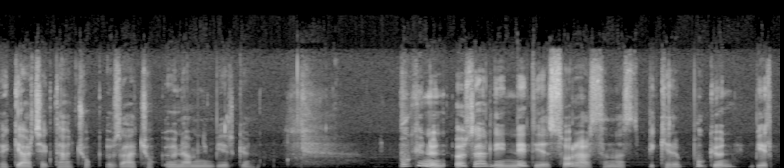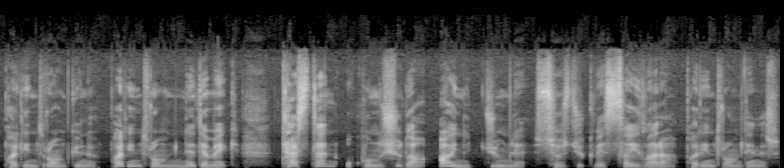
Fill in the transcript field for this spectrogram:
Ve gerçekten çok özel, çok önemli bir gün. Bugünün özelliği ne diye sorarsanız bir kere bugün bir palindrom günü. Palindrom ne demek? Tersten okunuşu da aynı cümle, sözcük ve sayılara palindrom denir.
